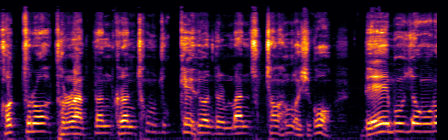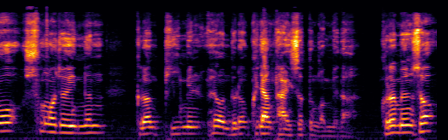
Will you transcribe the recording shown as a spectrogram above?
겉으로 드러났던 그런 청주회 회원들만 숙청한 것이고 내부적으로 숨어져 있는 그런 비밀 회원들은 그냥 다 있었던 겁니다. 그러면서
